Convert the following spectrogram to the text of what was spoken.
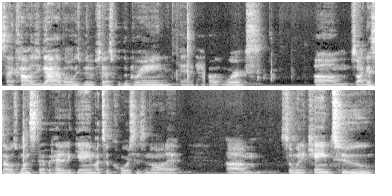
psychology guy. I've always been obsessed with the brain and how it works. Um, so I guess I was one step ahead of the game. I took courses and all that. Um, so when it came to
